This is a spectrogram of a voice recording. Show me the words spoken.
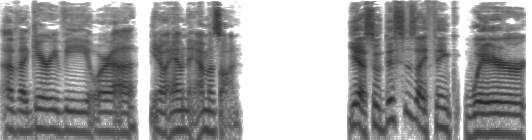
of a Gary Vee or a you know Amazon? Yeah, so this is I think where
